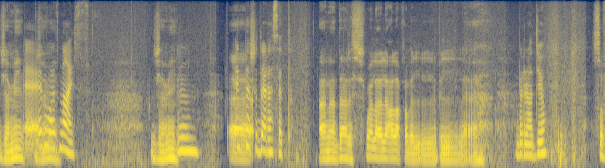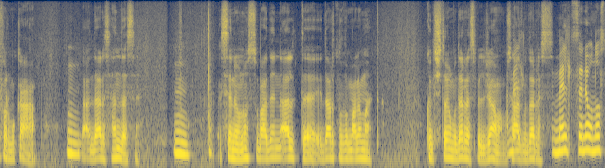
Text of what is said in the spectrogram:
جميل it was nice. جميل. آه، أنت شو درست؟ أنا دارس ولا له علاقة بال, بال... آه، بالراديو. صفر مكعب. لا دارس هندسة. مم. سنة ونص وبعدين نقلت إدارة نظم معلومات. كنت أشتغل مدرس بالجامعة مساعد عملت- مدرس. عملت سنة ونص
